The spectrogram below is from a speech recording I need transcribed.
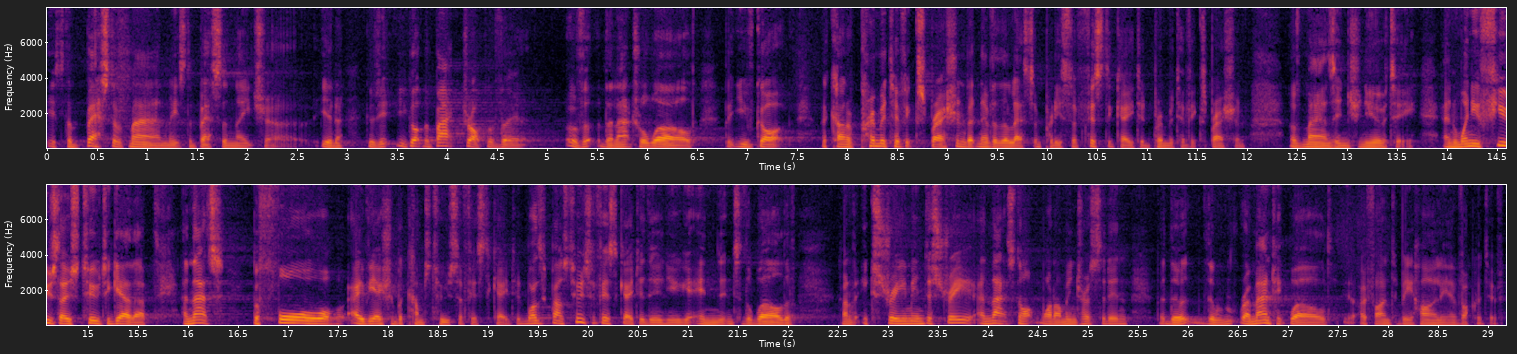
it's the best of man meets the best of nature. You know, because you, you've got the backdrop of the of the- natural world, but you've got a kind of primitive expression, but nevertheless a pretty sophisticated primitive expression of man's ingenuity. And when you fuse those two together, and that's before aviation becomes too sophisticated. Once it becomes too sophisticated, then you get in, into the world of kind of extreme industry, and that's not what I'm interested in. But the, the romantic world I find to be highly evocative.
